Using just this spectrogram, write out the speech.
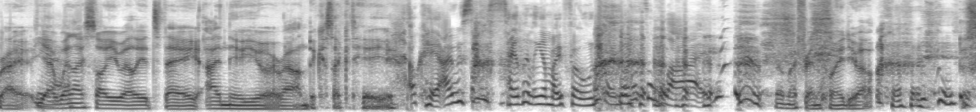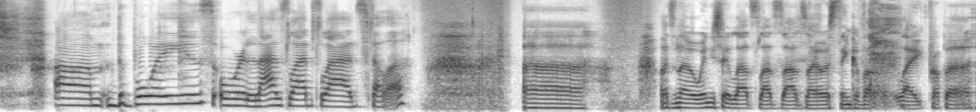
right yeah, Yeah. when i saw you earlier today i knew you were around because i could hear you Okay, I was sitting silently on my phone, so I know that's a lie. my friend pointed you out The boys or lads, lads, lads, fella. Uh, I don't know. When you say lads, lads, lads, I always think of like proper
